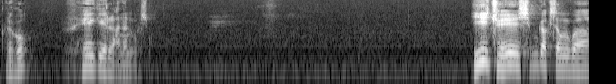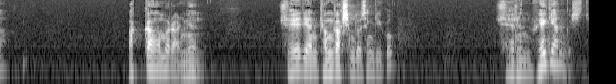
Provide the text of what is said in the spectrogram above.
그리고 회개를 안 하는 것입니다. 이 죄의 심각성과 막강함을 알면 죄에 대한 경각심도 생기고 죄는 회개하는 것이죠.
